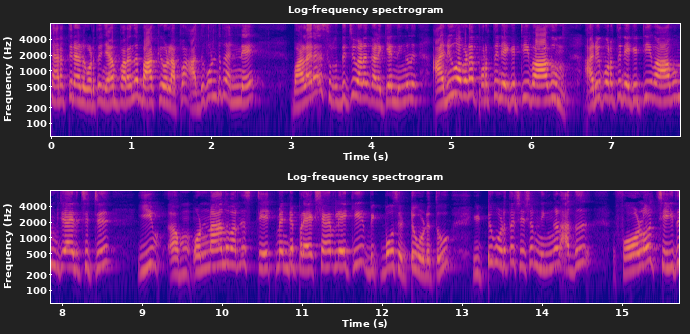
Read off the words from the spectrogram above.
ശരത്തിനാണ് കൊടുത്തത്. ഞാൻ പറയുന്നത് ബാക്കിയുള്ള അപ്പോൾ അതുകൊണ്ട് തന്നെ വളരെ ശ്രദ്ധിച്ച് വേണം കളിക്കാൻ. നിങ്ങൾ അനു അവിടെ പുറത്ത് നെഗറ്റീവ് ആകും. അനു പുറത്ത് നെഗറ്റീവ് ആകും വിചാരിച്ചിട്ട് ഈ ഒണ്ണാന്ന് പറഞ്ഞ സ്റ്റേറ്റ്മെന്റ് പ്രേക്ഷകരിലേക്ക് ബിഗ് ബോസ് ഇട്ട് കൊടുത്തു. ഇട്ട് കൊടുത്ത ശേഷം നിങ്ങൾ അത് ഫോളോ ചെയ്ത്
